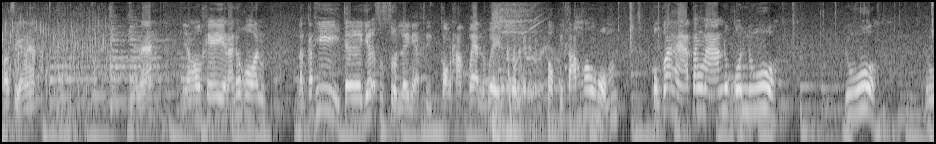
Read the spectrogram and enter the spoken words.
ฟังเสียงนะฮะเห็นไหมยังโอเคอยู่นะทุกคน แล้วก็ที่เจอเยอะสุดๆเลยเนี่ยคือกองทัพแว่นเว้ยทุกคนตกอยู่ตามห้องผม ผมก็หาตั้งนานทุกคนดู ดู ดู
